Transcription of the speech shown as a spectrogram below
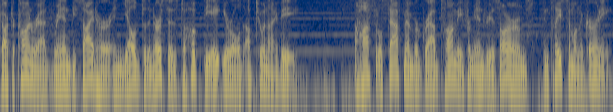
Dr. Conrad ran beside her and yelled for the nurses to hook the eight year old up to an IV. A hospital staff member grabbed Tommy from Andrea's arms and placed him on a gurney.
